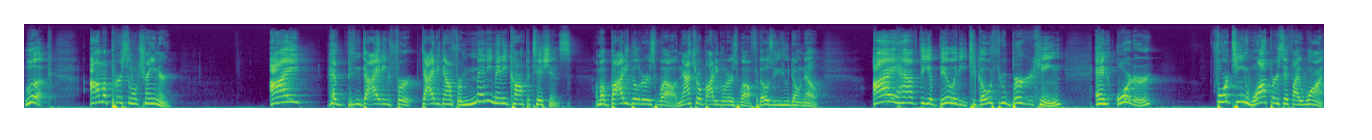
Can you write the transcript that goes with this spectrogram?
Look, I'm a personal trainer. I have been dieting for dieting down for many, many competitions. I'm a bodybuilder as well, natural bodybuilder as well, for those of you who don't know. I have the ability to go through Burger King and order 14 Whoppers if I want.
